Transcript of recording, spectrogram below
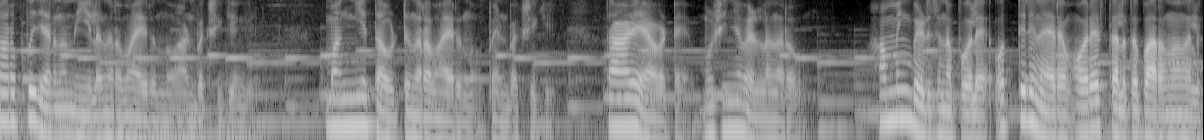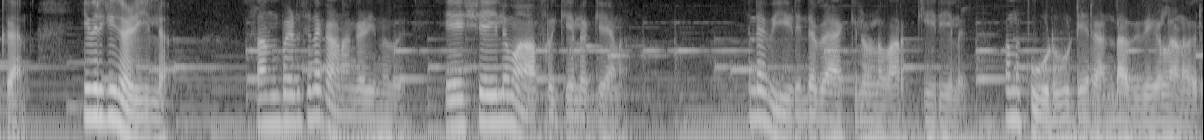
കറുപ്പ് ചേർന്ന നീല നിറമായിരുന്നു ആൺപക്ഷിക്കെങ്കിൽ. മങ്ങിയ തവിട്ട് നിറമായിരുന്നു പെൺപക്ഷിക്ക്. താഴെയാവട്ടെ മുഷിഞ്ഞ വെള്ള നിറവും. ഹമ്മിങ് ബേഡ്സിനെ പോലെ ഒത്തിരി നേരം ഒരേ സ്ഥലത്ത് പറന്നു നിൽക്കാൻ ഇവർക്ക് കഴിയില്ല. സൺബേഡ്സിനെ കാണാൻ കഴിയുന്നത് ഏഷ്യയിലും ആഫ്രിക്കയിലൊക്കെയാണ്. എന്റെ വീടിന്റെ ബാക്കിലുള്ള വർക്ക് ഏരിയയിൽ വന്ന് കൂടുകൂട്ടിയ രണ്ട് അതിഥികളാണ് അവർ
